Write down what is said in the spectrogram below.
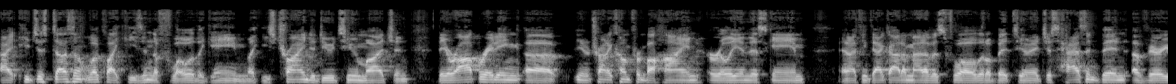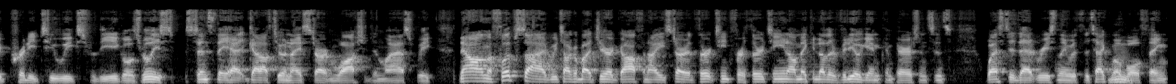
I, he just doesn't look like he's in the flow of the game. Like he's trying to do too much. And they were operating, uh, you know, trying to come from behind early in this game. And I think that got him out of his flow a little bit too. And it just hasn't been a very pretty two weeks for the Eagles, really, since they had got off to a nice start in Washington last week. Now, on the flip side, we talk about Jared Goff and how he started 13 for 13. I'll make another video game comparison since Wes did that recently with the Tecmo hmm. Bowl thing.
